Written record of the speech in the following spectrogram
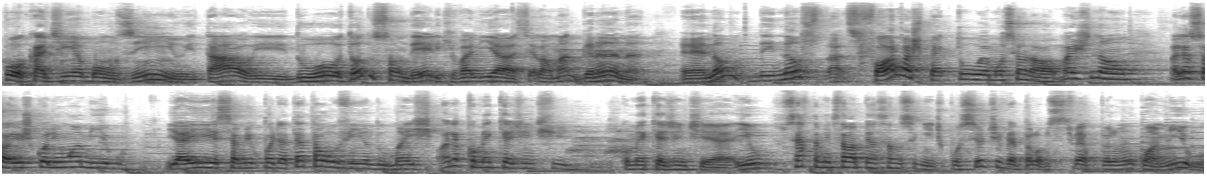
Pô, Cadinho é bonzinho e tal, e doou todo o som dele, que valia, sei lá, uma grana. É, não, não, fora o aspecto emocional, mas não. Olha só, eu escolhi um amigo. E aí esse amigo pode até estar ouvindo, mas olha como é que a gente como é que a gente é. E eu certamente estava pensando o seguinte, pô, se eu tiver pelo, se tiver pelo menos com um amigo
